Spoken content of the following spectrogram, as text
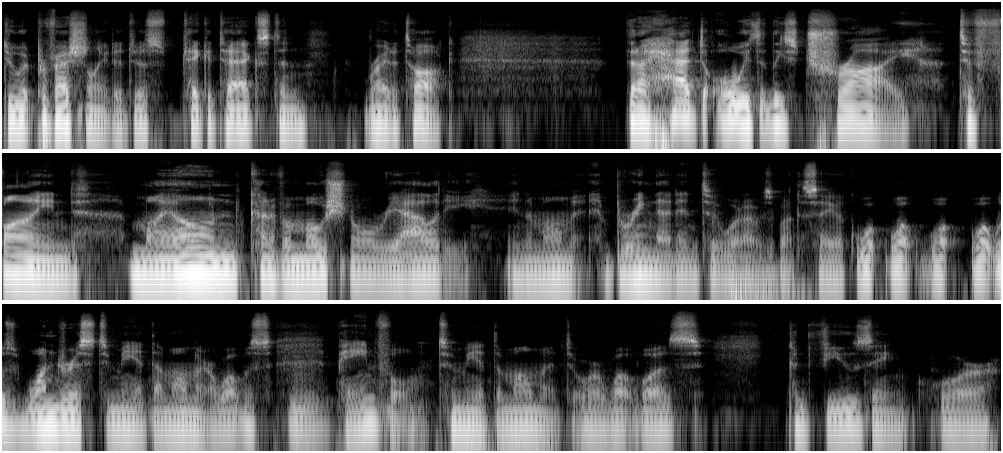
do it professionally, to just take a text and write a talk. That I had to always at least try to find my own kind of emotional reality in the moment and bring that into what I was about to say. Like what what what what was wondrous to me at that moment, or what was hmm. painful to me at the moment, or what was confusing or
